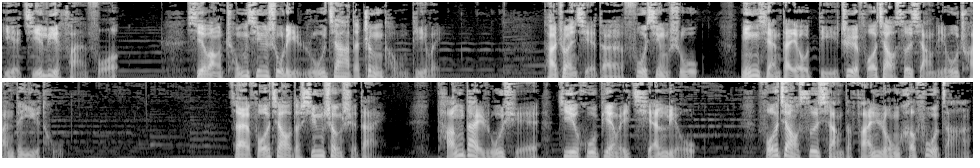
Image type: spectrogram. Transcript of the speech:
也极力反佛，希望重新树立儒家的正统地位。他撰写的《复性书》明显带有抵制佛教思想流传的意图。在佛教的兴盛时代。唐代儒学几乎变为前流，佛教思想的繁荣和复杂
